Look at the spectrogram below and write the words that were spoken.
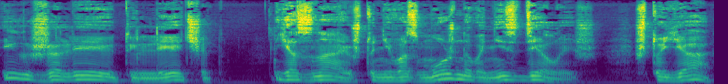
Их жалеют и лечат. Я знаю, что невозможного не сделаешь, что я,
